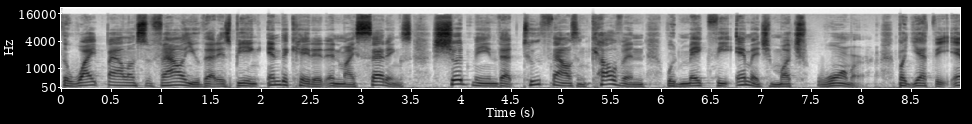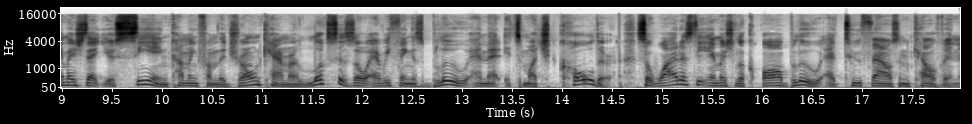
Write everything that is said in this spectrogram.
The white balance value that is being indicated in my settings should mean that 2000 Kelvin would make the image much warmer. But yet the image that you're seeing coming from the drone camera looks as though everything is blue and that it's much colder. So why does the image look all blue at 2000 Kelvin?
